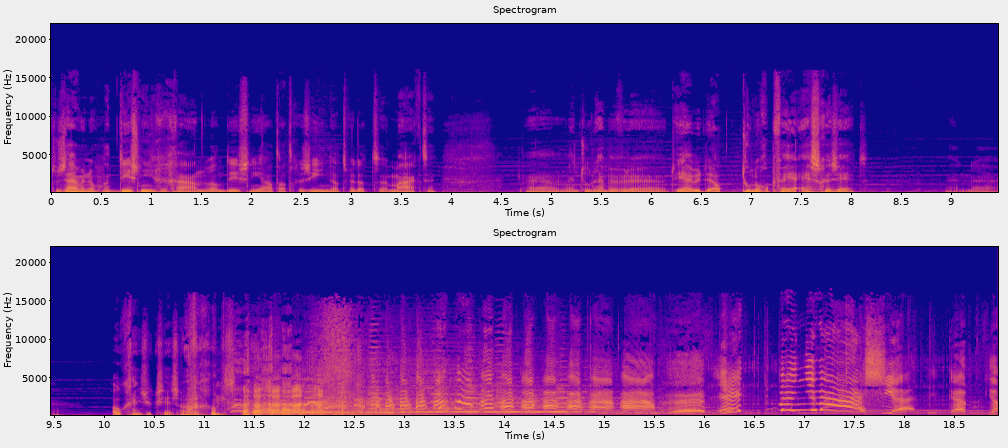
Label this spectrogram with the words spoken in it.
Toen zijn we nog naar Disney gegaan, want Disney had dat gezien dat we dat eh, maakten. Ehm, en toen hebben we de, die hebben dat toen nog op VHS gezet. En eh, ook geen succes overigens. Ik ben je baasje. Ik heb je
